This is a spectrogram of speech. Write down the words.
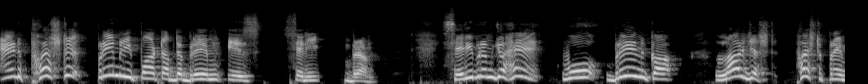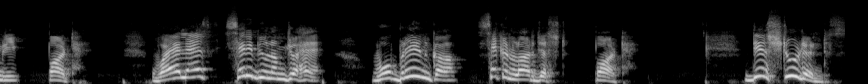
And first primary part of the brain is cerebrum. Cerebrum जो है, वो ब्रेन का लार्जेस्ट फ़र्स्ट प्राइमरी पार्ट है। वायल एज सेरिब्यूलम जो है, वो ब्रेन का सेकंड लार्जेस्ट पार्ट है। दे स्टूडेंट्स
